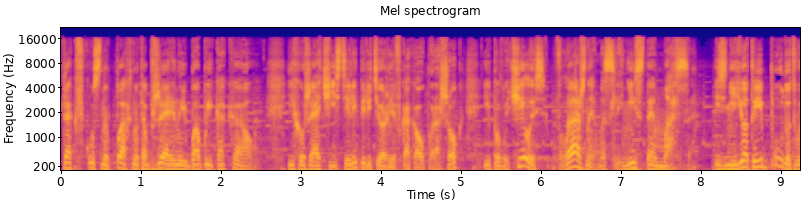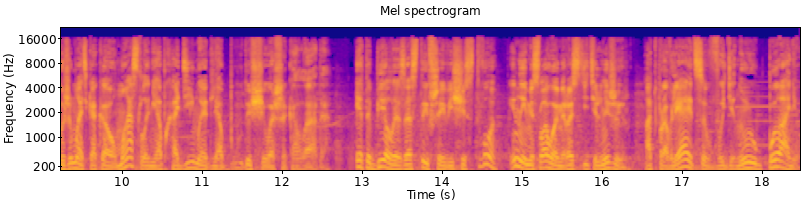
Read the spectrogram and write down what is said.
Так вкусно пахнут обжаренные бобы какао. Их уже очистили, перетерли в какао-порошок И получилась влажная маслянистая масса. Из нее-то и будут выжимать какао-масло, необходимое для будущего шоколада. Это белое застывшее вещество, иными словами растительный жир, отправляется в водяную баню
